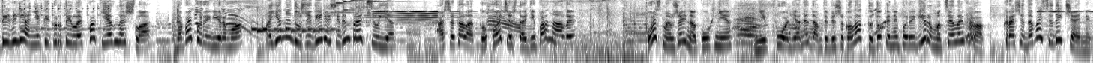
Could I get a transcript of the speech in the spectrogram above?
Ти глянь, який крутий лайфхак я знайшла. Давай перевіримо. А я не дуже вірю, що він працює. А шоколадку хочеш, тоді погнали. Ось ми вже й на кухні. Ніколь, я не дам тобі шоколадку, доки не перевіримо цей лайфхак. Краще давай сюди чайник.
